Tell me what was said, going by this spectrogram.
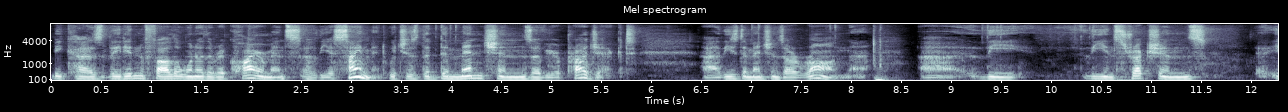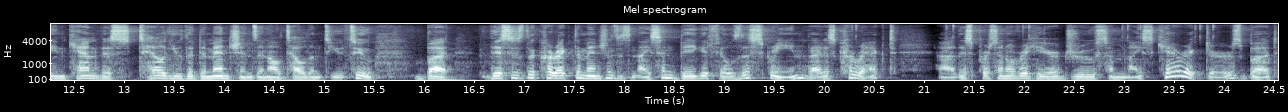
because they didn't follow one of the requirements of the assignment, which is the dimensions of your project. Uh, these dimensions are wrong. Uh, the, the instructions in Canvas tell you the dimensions, and I'll tell them to you too, but this is the correct dimensions. It's nice and big. It fills the screen. That is correct. Uh, this person over here drew some nice characters, but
